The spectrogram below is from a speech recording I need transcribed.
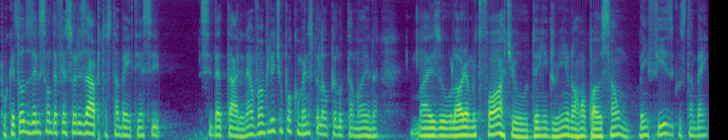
porque todos eles são defensores aptos também, tem esse, esse detalhe, né? O Van Vliet um pouco menos pelo, pelo tamanho, né? Mas o Lowry é muito forte, o Danny Green, o Norman Powell são bem físicos também.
